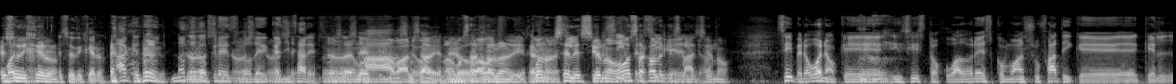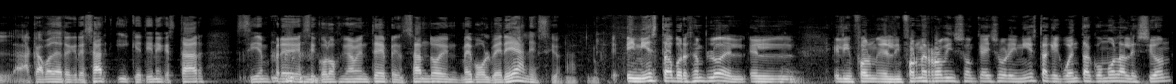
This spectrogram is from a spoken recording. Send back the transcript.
Eso bueno, dijeron. Eso dijeron. Ah, que no te lo, lo sé, crees, no lo, lo sé, de no. Cañizares. No lo sabemos. ah, no vale, vale. Vamos a dejarlo en dijeron Bueno, se lesionó, vamos a dejarlo sí, que se lesionó. Sí, pero bueno, que insisto, jugadores como Ansu Fati, que, que acaba de regresar y que tiene que estar siempre psicológicamente pensando en me volveré a lesionar. ¿no? Iniesta, por ejemplo, el, el, el informe, el informe Robinson que hay sobre Iniesta que cuenta cómo la lesión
